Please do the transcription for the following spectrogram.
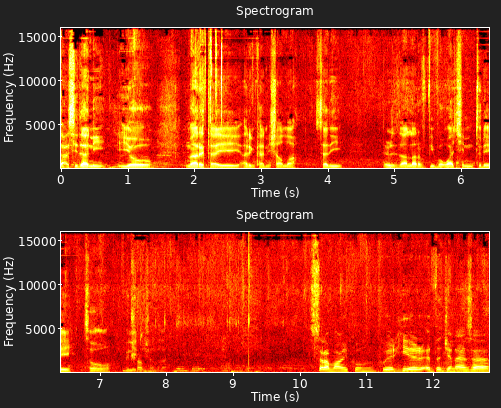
tacsidaani iyo maaragtay arrinkan insha allah study there is a lot of people watching today so we need inshallah Assalamu alaikum. We're here at the janaza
